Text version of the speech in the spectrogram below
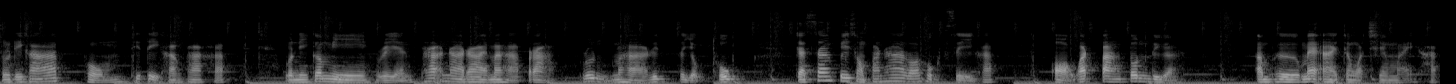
สวัสดีครับ ผมทิติคังพาครับ วันนี้ก็มีเหรียญพระนารายมหาปราบ รุ่นมหาฤทธิสยบทุกจัดสร้างปี 2564 ครับ ออกวัดปางต้นเดืออำเภอแม่อายจังหวัดเชียงใหม่ครับ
